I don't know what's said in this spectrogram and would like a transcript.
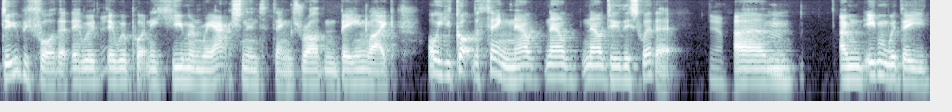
do before. That they were they were putting a human reaction into things rather than being like, "Oh, you've got the thing now. Now now do this with it." Yeah. Um, and even with the,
